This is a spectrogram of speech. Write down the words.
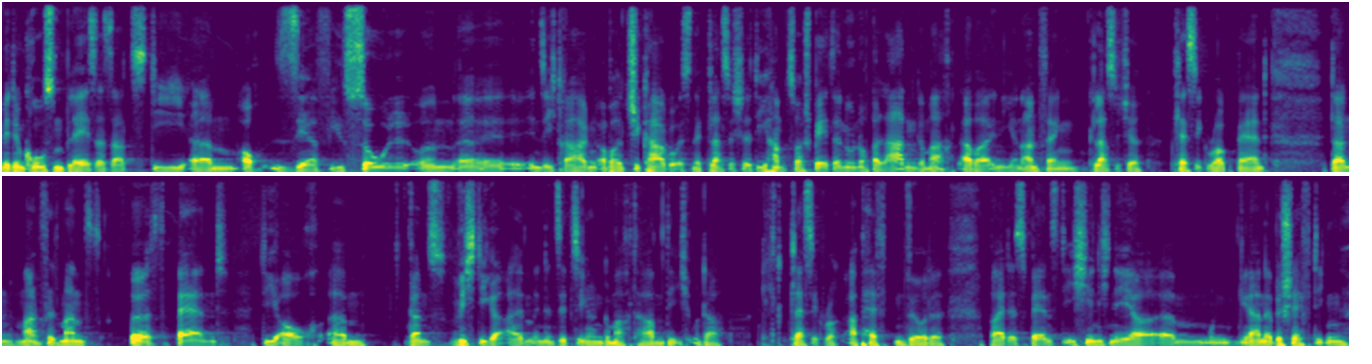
mit dem großen Bläsersatz, die ähm, auch sehr viel Soul und, äh, in sich tragen. Aber Chicago ist eine klassische, die haben zwar später nur noch Balladen gemacht, aber in ihren Anfängen klassische Classic Rock Band. Dann Manfred Mann's Earth Band, die auch ähm, ganz wichtige Alben in den 70ern gemacht haben, die ich unter Classic Rock abheften würde. Beides Bands, die ich hier nicht näher ähm, gerne beschäftigen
